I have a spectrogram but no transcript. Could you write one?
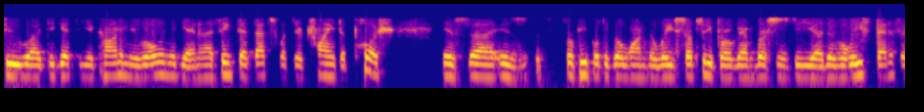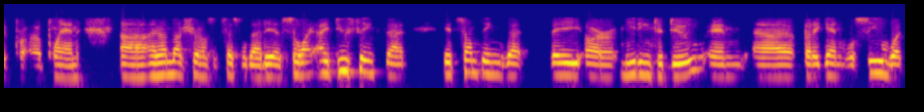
to uh, to get the economy rolling again. And I think that that's what they're trying to push is uh, is for people to go on the wage subsidy program versus the uh, the relief benefit pr- uh, plan, uh, and I'm not sure how successful that is. So I, I do think that it's something that they are needing to do, and uh, but again, we'll see what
